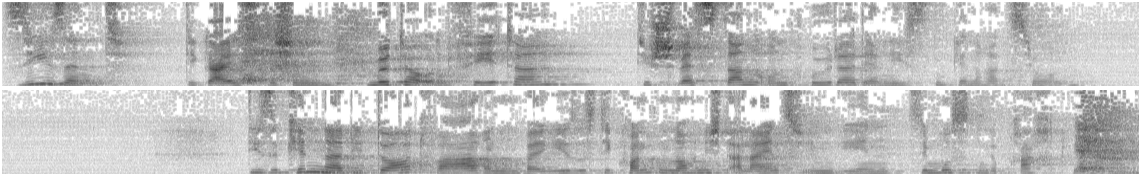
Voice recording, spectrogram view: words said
Sie sind die geistlichen Mütter und Väter, die Schwestern und Brüder der nächsten Generation. Diese Kinder, die dort waren bei Jesus, die konnten noch nicht allein zu ihm gehen. Sie mussten gebracht werden.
